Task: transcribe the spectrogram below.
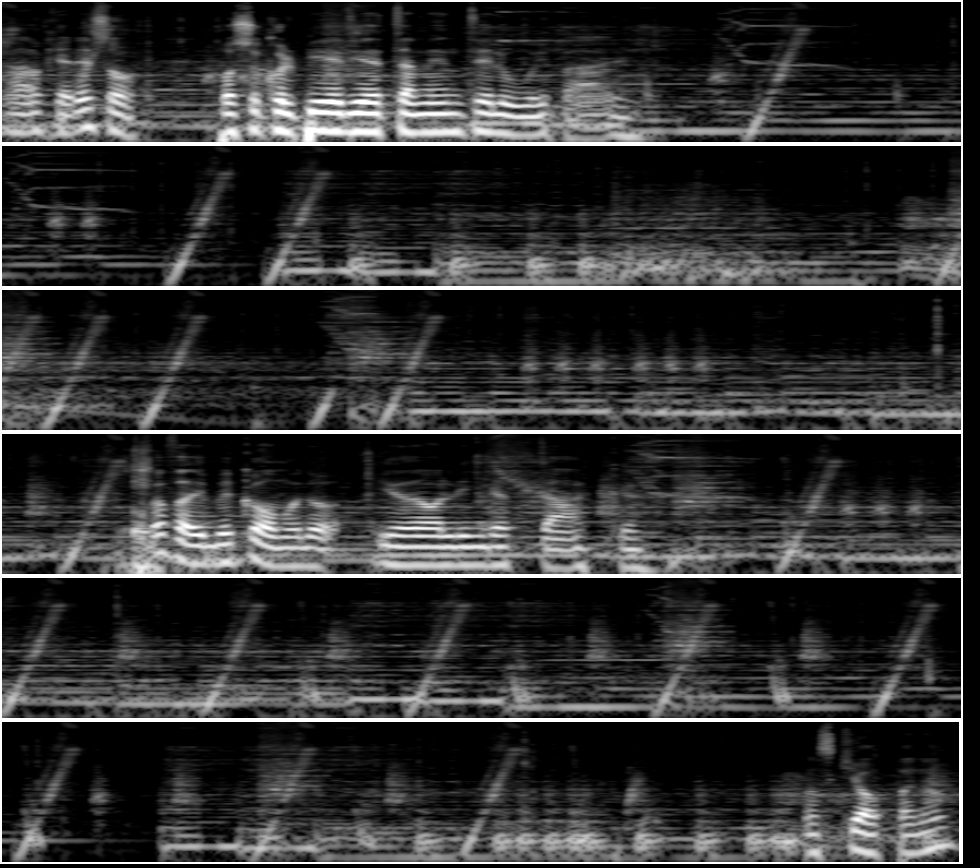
Ah ok, adesso posso colpire direttamente lui, pare. Qua farebbe comodo il rolling attack. Ma schioppano?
